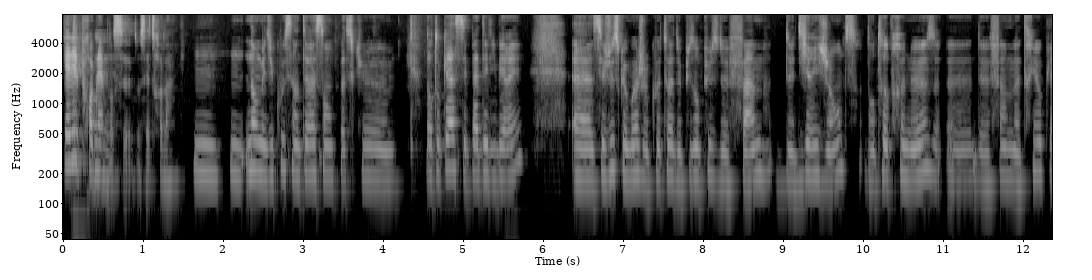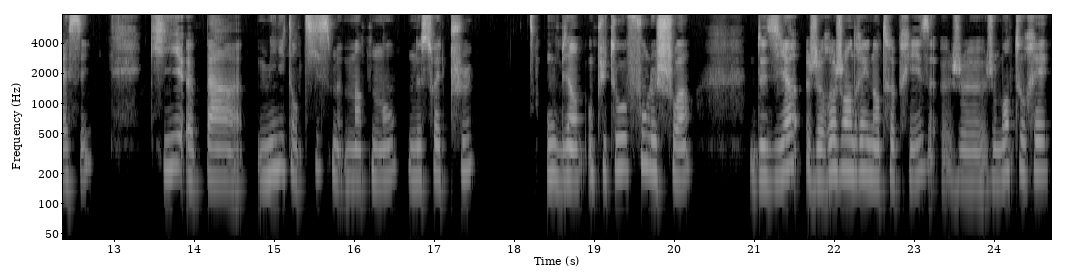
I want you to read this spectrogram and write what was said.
Quel est le problème dans, cette remarque? Mmh, mmh. Non, mais du coup, c'est intéressant parce que dans ton cas, c'est pas délibéré. Euh, c'est juste que moi, je côtoie de plus en plus de femmes, de dirigeantes, d'entrepreneuses, euh, de femmes très haut placées qui, euh, par militantisme maintenant, ne souhaitent plus, ou bien, ou plutôt font le choix de dire je rejoindrai une entreprise, je, je m'entourerai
